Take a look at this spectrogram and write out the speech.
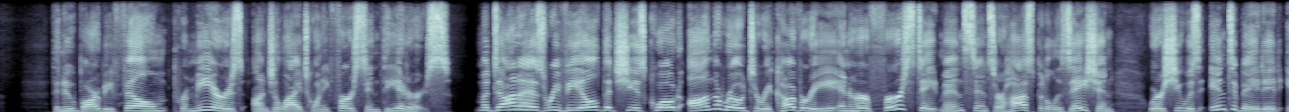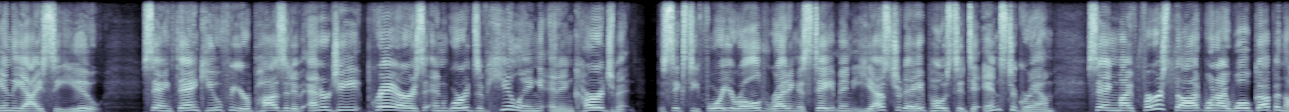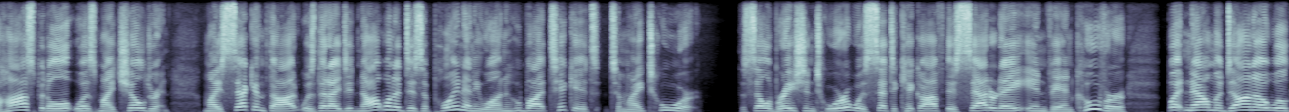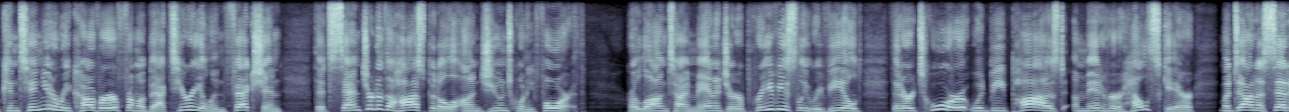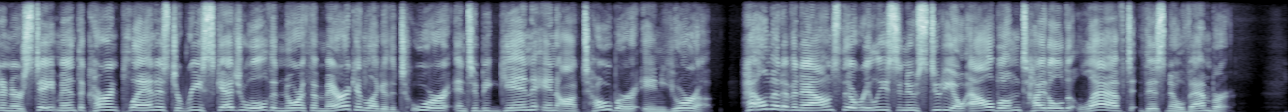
The new Barbie film premieres on July 21st in theaters. Madonna has revealed that she is, quote, on the road to recovery in her first statement since her hospitalization, where she was intubated in the ICU, saying thank you for your positive energy, prayers, and words of healing and encouragement. The 64 year old, writing a statement yesterday, posted to Instagram saying, My first thought when I woke up in the hospital was my children. My second thought was that I did not want to disappoint anyone who bought tickets to my tour. The celebration tour was set to kick off this Saturday in Vancouver, but now Madonna will continue to recover from a bacterial infection that sent her to the hospital on June 24th. Her longtime manager previously revealed that her tour would be paused amid her health scare. Madonna said in her statement the current plan is to reschedule the North American leg of the tour and to begin in October in Europe. Helmet have announced they'll release a new studio album titled Left this November.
